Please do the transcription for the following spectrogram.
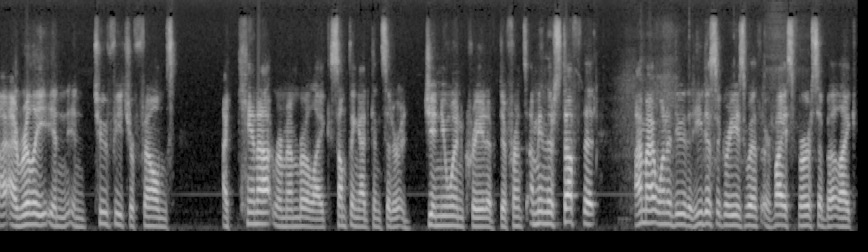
I, I really in in two feature films I cannot remember like something I'd consider a genuine creative difference. I mean, there's stuff that I might want to do that he disagrees with, or vice versa. But like,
